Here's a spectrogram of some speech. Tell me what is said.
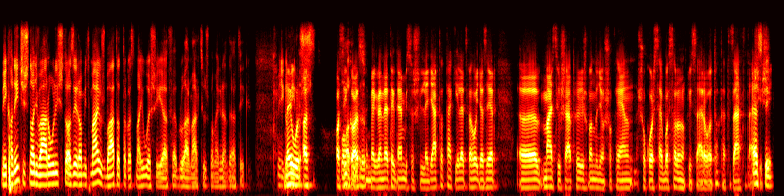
még ha nincs is nagy várólista, azért amit májusban átadtak, azt már jó eséllyel február-márciusban megrendelték. Még Na jó, az, az igaz, hogy megrendelték, de nem biztos, hogy legyártották, illetve hogy azért uh, március-áprilisban nagyon sok helyen, sok országban szalonok kiszároltak, tehát az átadás ez is tény.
